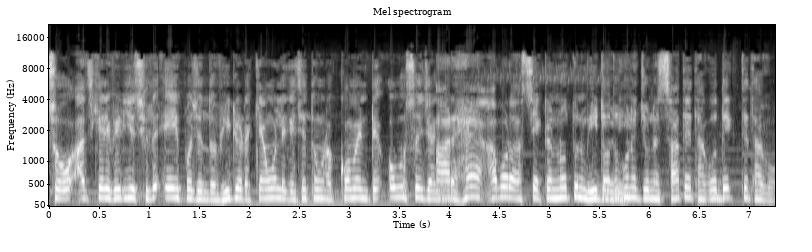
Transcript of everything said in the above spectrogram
সো আজকের ভিডিও ছিল এই পর্যন্ত। ভিডিওটা কেমন লেগেছে তোমরা কমেন্টে অবশ্যই জানাও। আর হ্যাঁ আবার আসছে একটা নতুন ভিডিও ততক্ষণের জন্য সাথে থাকো দেখতে থাকো।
